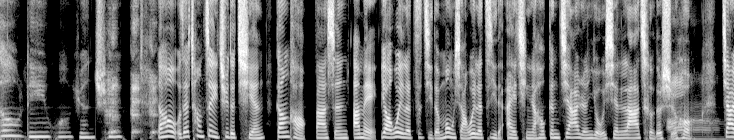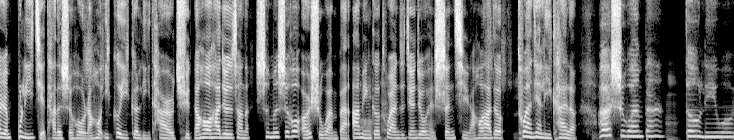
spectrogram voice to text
都离我远去，然后我在唱这一句的前，刚好发生阿美要为了自己的梦想，为了自己的爱情，然后跟家人有一些拉扯的时候，家人不理解他的时候，然后一个一个离他而去，然后他就是唱的什么时候儿时玩伴，阿明哥突然之间就很生气，然后他就突然间离开了，儿时玩伴都离我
